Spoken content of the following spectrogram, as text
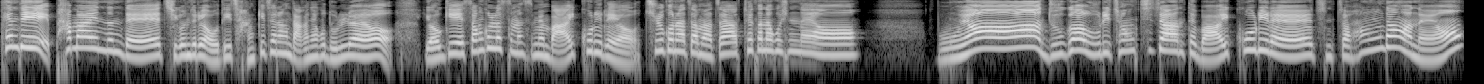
텐디 파마했는데 직원들이 어디 장기자랑 나가냐고 놀려요. 여기에 선글라스만 쓰면 마이콜이래요. 출근하자마자 퇴근하고 싶네요. 뭐야? 누가 우리 청취자한테 마이콜이래. 진짜 황당하네요.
